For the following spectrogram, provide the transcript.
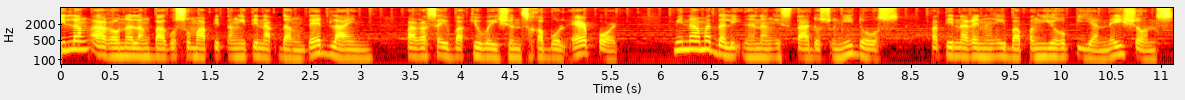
Ilang araw na lang bago sumapit ang itinakdang deadline para sa evacuation sa Kabul Airport, minamadali na ng Estados Unidos pati na rin ng iba pang European nations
